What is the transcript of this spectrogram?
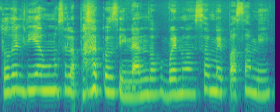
todo el día uno se la pasa cocinando. Bueno, eso me pasa a mí.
